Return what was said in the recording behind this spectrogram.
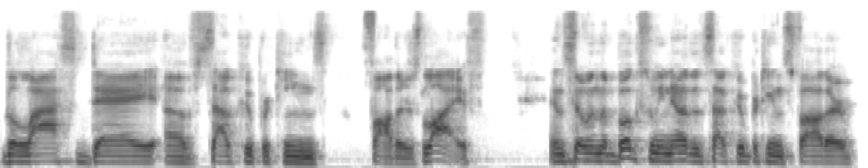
the last day of sal cupertine's father's life. And so in the books we know that sal cupertine's father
